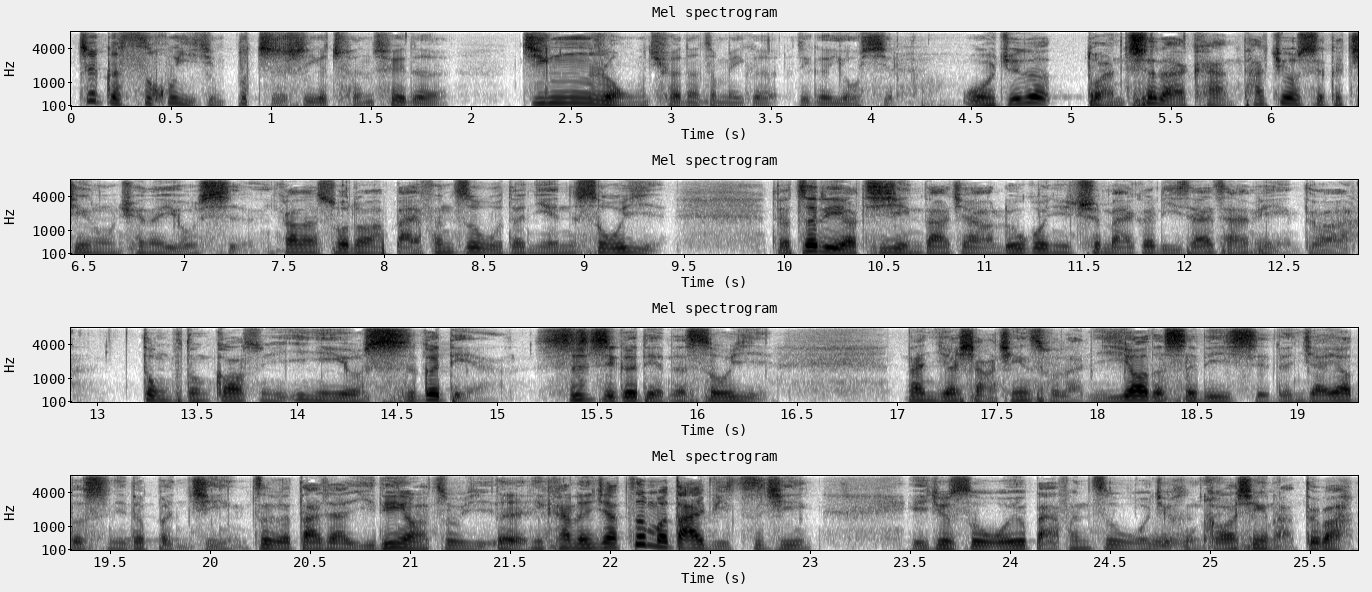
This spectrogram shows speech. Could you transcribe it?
这个似乎已经不只是一个纯粹的金融圈的这么一个这个游戏了。我觉得短期来看，它就是个金融圈的游戏。你刚才说的嘛，百分之五的年收益，对，这里要提醒大家，如果你去买个理财产品，对吧？动不动告诉你一年有十个点、十几个点的收益，那你要想清楚了，你要的是利息，人家要的是你的本金，这个大家一定要注意。对你看人家这么大一笔资金，也就是说我有百分之五，我就很高兴了，对吧？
